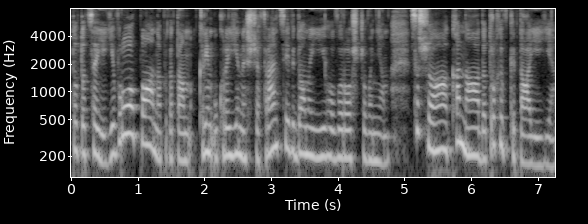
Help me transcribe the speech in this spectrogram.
Тобто це є Європа, наприклад, там, крім України, ще Франція відома її вирощуванням, США, Канада, трохи в Китаї є.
